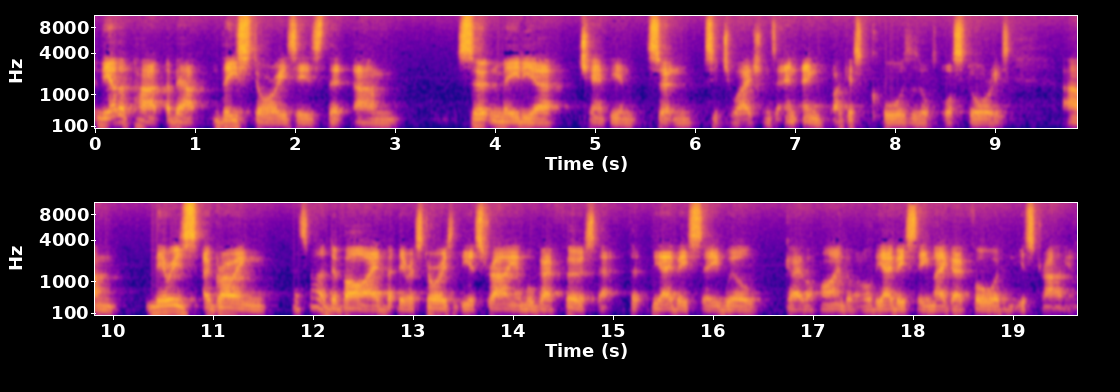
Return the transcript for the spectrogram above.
The other part about these stories is that um, certain media champion certain situations and, and I guess causes or, or stories. Um, there is a growing, it's not a divide, but there are stories that the Australian will go first at, that the ABC will go behind on, or the ABC may go forward in the Australian.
